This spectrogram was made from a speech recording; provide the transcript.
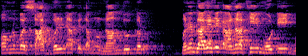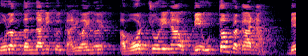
ફોર્મ નંબર સાત ભરીને આપે કે આમનું નામ દૂર કરો. મને એમ લાગે છે કે આનાથી મોટી ગોરખ ધંધાની કોઈ કાર્યવાહી હોય. આ વોટ ચોરીના બે ઉત્તમ પ્રકારના, બે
